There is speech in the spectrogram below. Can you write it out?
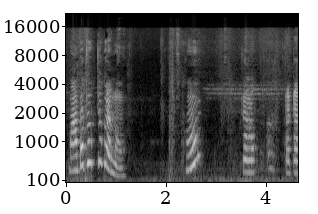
মাথা ঠুকছো কেন? হুম? চলো, টাটা।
